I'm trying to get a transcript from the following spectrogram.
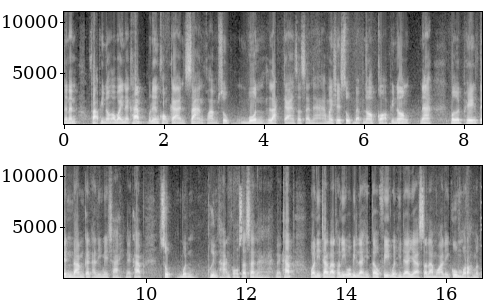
ดังนั้นฝากพี่น้องเอาไว้นะครับ เรื่องของการสร้างความสุขบนหลักการศาสนา ไม่ใช่สุขแบบนอกกรอบพี่น้องนะเปิดเพลงเต้นรำกันอันนี้ไม่ใช่นะครับ สุขบนพื้นฐานของศาสนานะครับ วันนี้จากลาเท่านี้วบิลลาฮิตตาฟิกวันฮิดายะอัสลามุอะลัยกุมวะราะห์มะตุ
